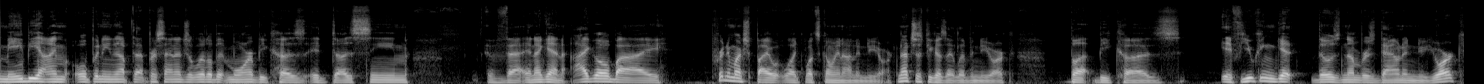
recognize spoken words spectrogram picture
maybe I'm opening up that percentage a little bit more because it does seem that, and again, I go by pretty much by like what's going on in New York, not just because I live in New York, but because if you can get those numbers down in New York,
